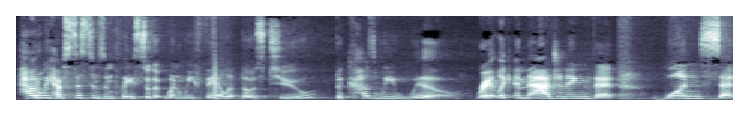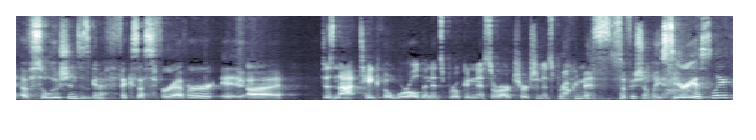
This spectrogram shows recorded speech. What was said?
how do we have systems in place so that when we fail at those two, because we will, right? Like imagining that one set of solutions is going to fix us forever. It, uh, does not take the world and its brokenness or our church and its brokenness sufficiently seriously.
